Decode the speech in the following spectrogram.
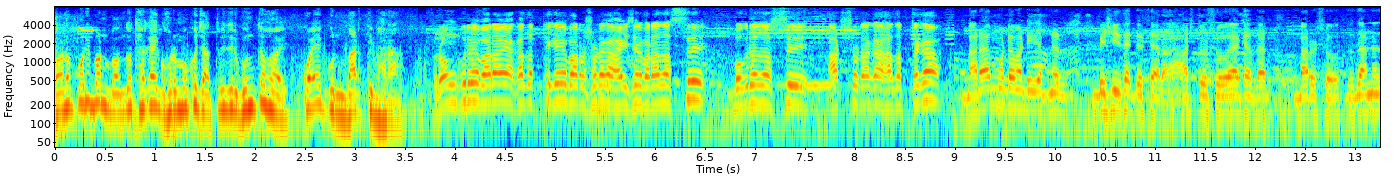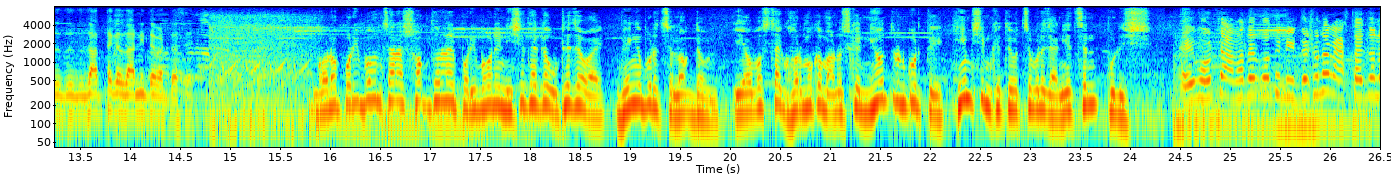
গণপরিবহন বন্ধ থাকায় ঘরমুখো যাত্রীদের গুনতে হয় কয়েক গুণ বাড়তি ভাড়া। রংপুরে ভাড়া এক হাজার থেকে বারোশো টাকা হাইসের ভাড়া যাচ্ছে বগুড়া যাচ্ছে আটশো টাকা হাজার টাকা। ভাড়া মোটামুটি আপনার বেশি থাকতেছে আর আটশোশো এক হাজার বারোশো জানা যার থেকে যা নিতে পারতেছে। গণপরিবহন ছাড়া সব ধরনের পরিবহনে নিষেধাজ্ঞা উঠে যাওয়ায় ভেঙে পড়েছে লকডাউন এই অবস্থায় ঘরমুখো মানুষকে নিয়ন্ত্রণ করতে হিমশিম খেতে হচ্ছে বলে জানিয়েছেন পুলিশ। এই মুহূর্তে আমাদের প্রতি নির্দেশনা রাস্তার জন্য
